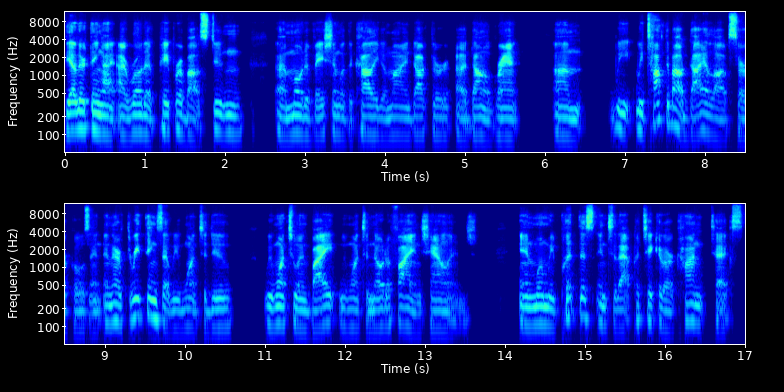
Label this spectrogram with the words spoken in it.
The other thing, I, I wrote a paper about student uh, motivation with a colleague of mine, Dr. Uh, Donald Grant. Um, we, we talked about dialogue circles, and, and there are three things that we want to do. We want to invite, we want to notify and challenge. And when we put this into that particular context,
